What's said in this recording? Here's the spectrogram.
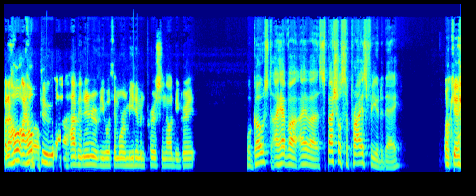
But I hope I hope to uh, have an interview with him or meet him in person. That would be great. Well, Ghost, I have a I have a special surprise for you today. Okay.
